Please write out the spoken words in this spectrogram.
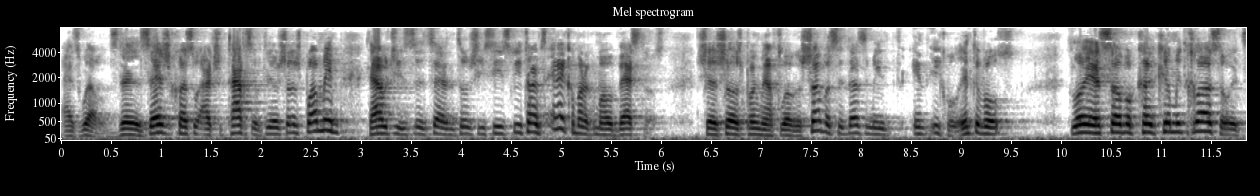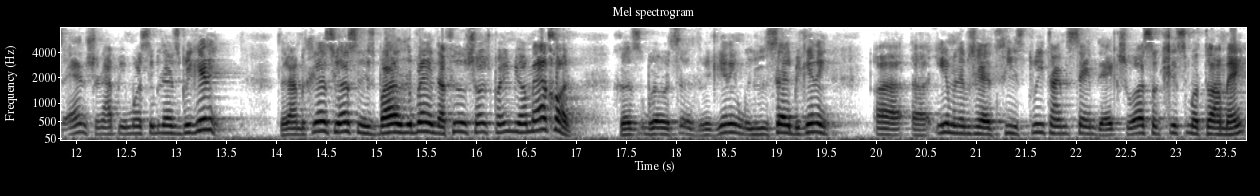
as well. The how she says until she sees three times, and come on Vestos. Shosh Pamim Afloga Shavas, it doesn't mean in equal intervals. So its end should not be more severe than its beginning. The Ramichas Yosin is bar the brain, that feels Shosh Pamim Yom Echad. Because where it's at the beginning, when you said the beginning, even if she had sees three times the same day, she also kismotame,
